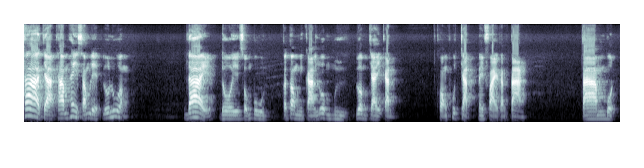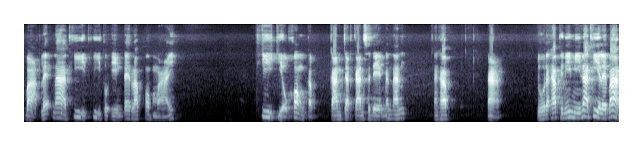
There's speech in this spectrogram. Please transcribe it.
ถ้าจะทำให้สำเร็จรุ่ล่วง ได้โดยสมบูรณ์ก็ต้องมีการร่วมมือร่วมใจกันของผู้จัดในฝ่ายต่างๆ ตามบทบาทและหน้าที่ที่ตัวเองได้รับมอบหมาย ที่เกี่ยวข้องกับการจัดการแสดงนั้นๆนะครับอ่าดูนะครับทีนี้มีหน้าที่อะไรบ้าง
